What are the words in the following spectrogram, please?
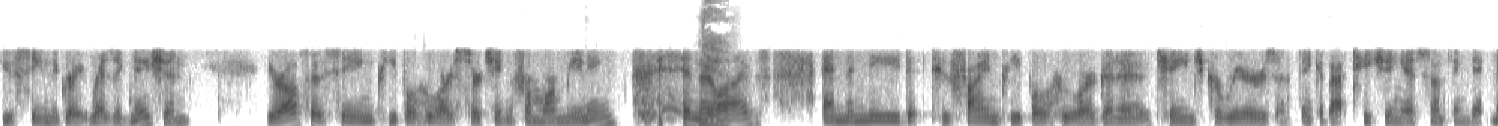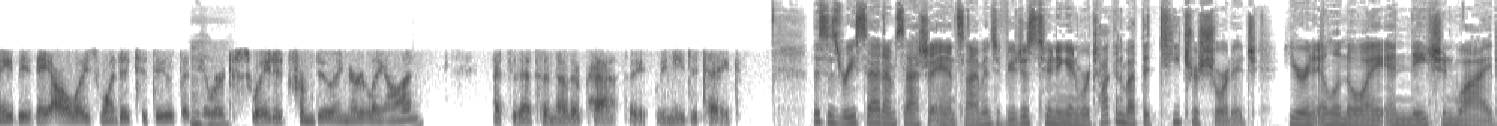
you've seen the Great Resignation, you're also seeing people who are searching for more meaning in their yeah. lives and the need to find people who are going to change careers and think about teaching as something that maybe they always wanted to do, but mm-hmm. they were mm-hmm. dissuaded from doing early on. That's that's another path that we need to take. This is Reset. I'm Sasha Ann Simons. If you're just tuning in, we're talking about the teacher shortage here in Illinois and nationwide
